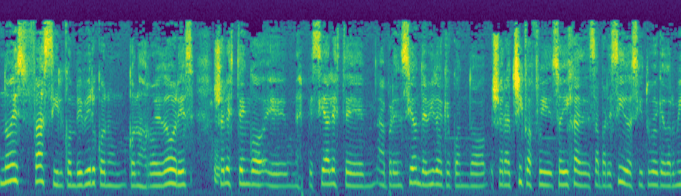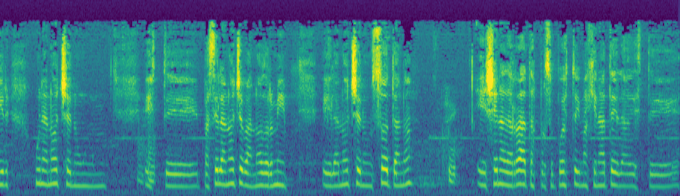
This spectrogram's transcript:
no es fácil convivir con, con los roedores. Yo les tengo eh, una especial este, aprehensión debido a que cuando yo era chica fui, soy hija de desaparecidos y tuve que dormir una noche en un, este, pasé la noche, va, no dormí, eh, la noche en un sótano. Eh, llena de ratas, por supuesto, imagínate la, este,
